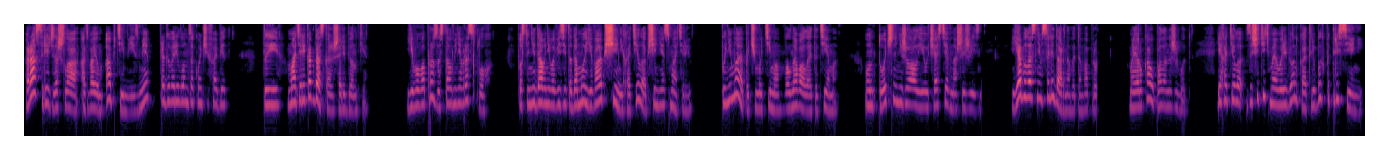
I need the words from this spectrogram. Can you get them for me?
«Раз речь зашла о твоем оптимизме», — проговорил он, закончив обед, — «ты матери когда скажешь о ребенке?» Его вопрос застал меня врасплох. После недавнего визита домой я вообще не хотела общения с матерью. Понимаю, почему Тима волновала эта тема. Он точно не желал ей участия в нашей жизни. Я была с ним солидарна в этом вопросе. Моя рука упала на живот. Я хотела защитить моего ребенка от любых потрясений.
